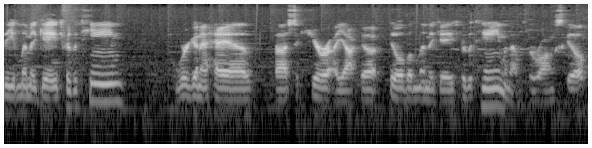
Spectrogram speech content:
the limit gauge for the team. We're going to have uh, Ayaka fill the limit gauge for the team, and that was the wrong skill.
